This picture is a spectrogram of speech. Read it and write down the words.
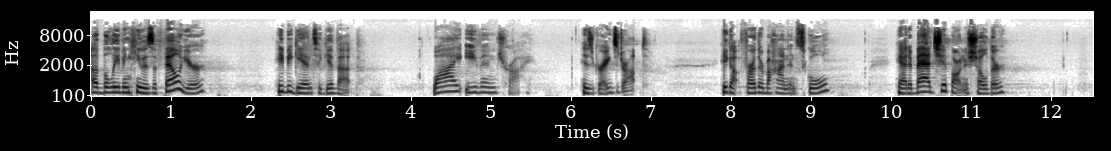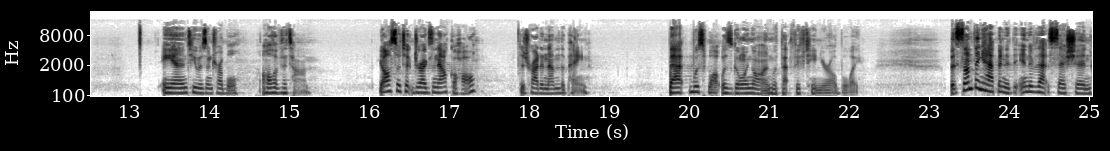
of believing he was a failure, he began to give up. Why even try? His grades dropped. He got further behind in school. He had a bad chip on his shoulder and he was in trouble all of the time. He also took drugs and alcohol to try to numb the pain. That was what was going on with that 15 year old boy. But something happened at the end of that session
